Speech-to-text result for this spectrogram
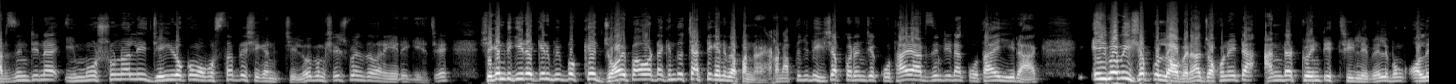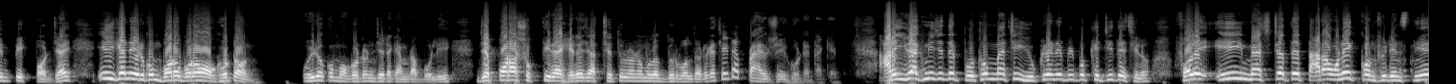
আর্জেন্টিনা ইমোশনালি যেই রকম অবস্থাতে সেখানে ছিল এবং শেষ পর্যন্ত তারা হেরে গিয়েছে, সেখান থেকে ইরাকের বিপক্ষে জয় পাওয়াটা কিন্তু চারটিখানি ব্যাপার নয়। এখন আপনি যদি হিসাব করেন যে কোথায় আর্জেন্টিনা, কোথায় ইরাক এইভাবে হিসাব করলে হবে না। যখন এটা আন্ডার টোয়েন্টি থ্রি লেভেল এবং অলিম্পিক পর্যায়ে, এইখানে এরকম বড় বড় অঘটন ওই রকম অঘটন যেটাকে আমরা বলি, যে পরাশক্তিরা হেরে যাচ্ছে তুলনামূলক দুর্বল দলের কাছে, এটা প্রায়শই ঘটে থাকে। আর ইরাক নিজেদের প্রথম ম্যাচে ইউক্রেনের বিপক্ষে জিতেছিল, ফলে এই ম্যাচটাতে তারা অনেক কনফিডেন্স নিয়ে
